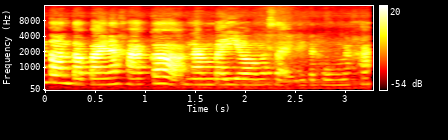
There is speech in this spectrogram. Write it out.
ขั้นตอนต่อไปนะคะ ก็นำใบยอมาใส่ในกระทงนะคะ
